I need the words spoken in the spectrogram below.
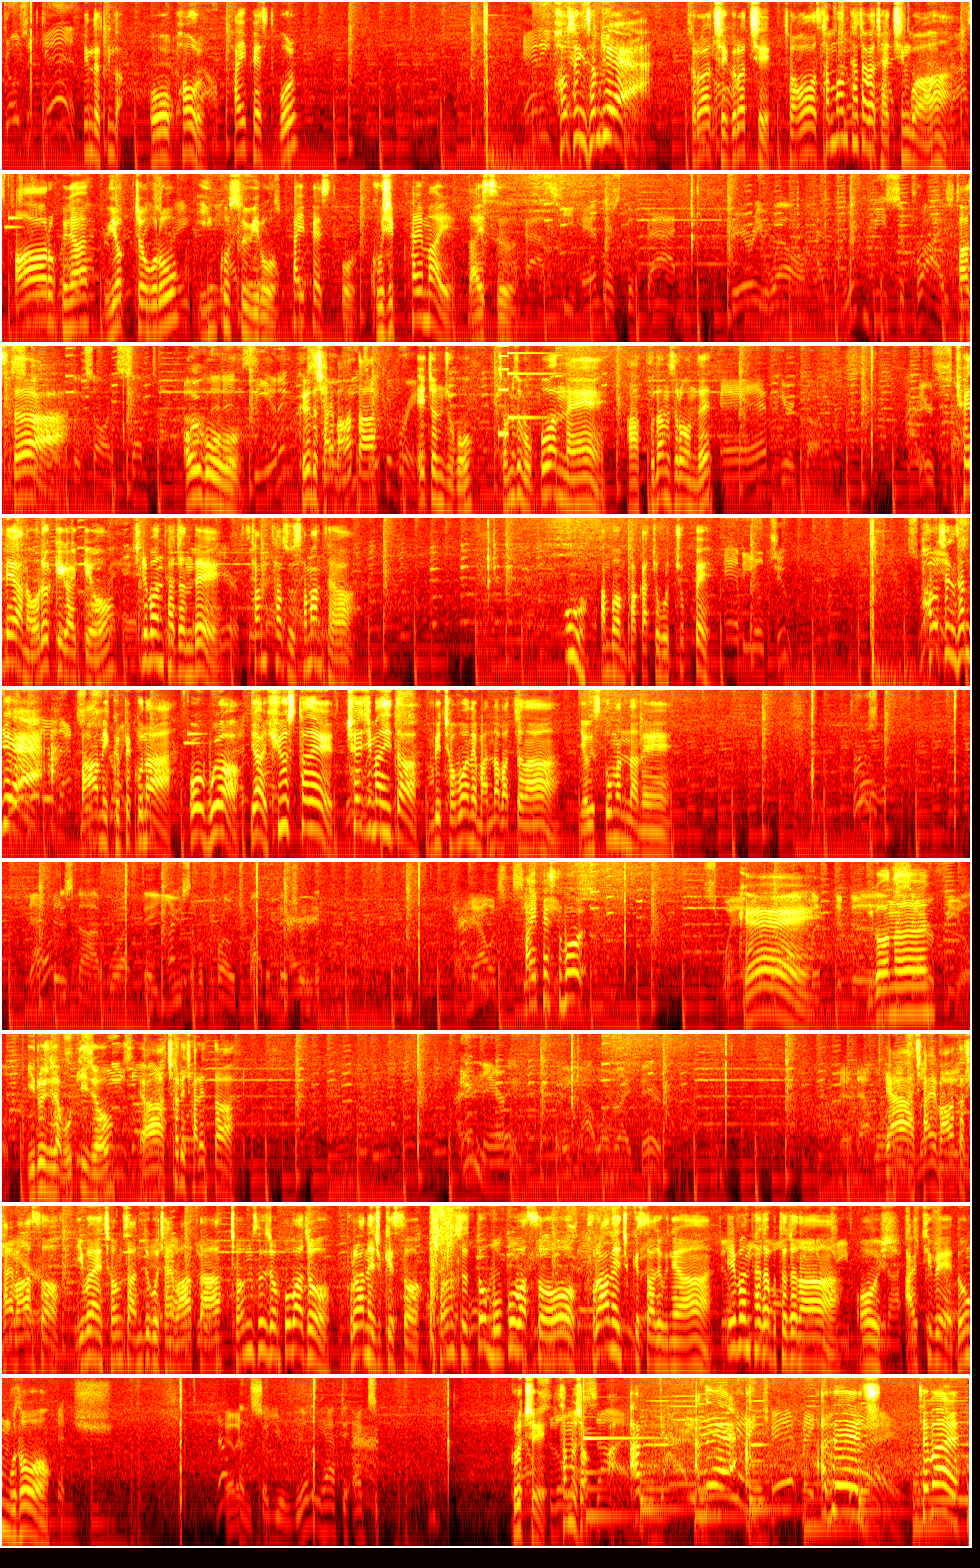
goes again. 뛴다 뛴다 오 파울 하이 패스트 볼 허스윙 삼진 그렇지 그렇지 저거 3번 타자가 잘 친 거야 바로 그냥 위협적으로 인코스 위로 하이 패스트 볼 98마일 나이스 파스트. 어이구. 그래도 잘 막았다 take a break. 1점 주고 점수 못 뽑았네 아 부담스러운데 최대한 어렵게 갈게요 7번 타자인데 3타수 3안타야 오 한번 바깥쪽으로 쭉빼. 허승 삼진 마음이 급했구나 어 뭐야 야 휴스턴에 최지만 있다 우리 저번에 만나봤잖아 여기서 또 만나네 하이 swing. 오케이 이거는. 이루지자 못 뛰죠 야 처리 잘했다 야 잘 막았다 잘. 막았어. 이번에 점수 안 주고 잘 막았다. 점수 좀 뽑아줘. 불안해 죽겠어. 점수 또 못 뽑았어. 불안해 죽겠어 아주 그냥. 1번 타자부터잖아. 어우 알티베 너무 무서워. 그렇지. 3루점 아 안 돼! 안 돼! 제발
